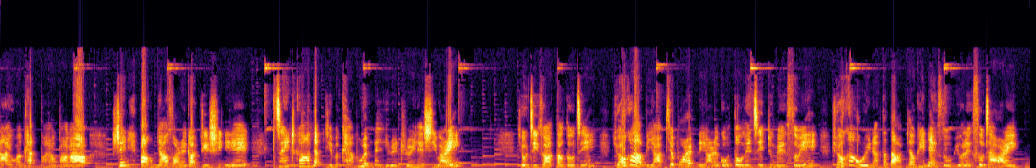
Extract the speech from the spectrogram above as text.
နိုင်ဝက်ခတ်တွားရောက်ပါကရှင်းနေပေါင်းများစွာတွေကတည်ရှိနေတဲ့တကြိမ်တကားမြရင်မခမ်းဘူးတဲ့နေရင်းတွင်လည်းရှိပါတယ်။ယုံကြည်စွာတောက်သုံးခြင်းယောဂပြဖြစ်ပွားတဲ့နေရာတွေကိုတုံလင်းခြင်းပြုမယ်ဆိုရင်ယောဂဝိညာဉ်တတပျောက်ကင်းတယ်ဆိုပြီးတော့လည်းဆိုကြပါတယ်။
